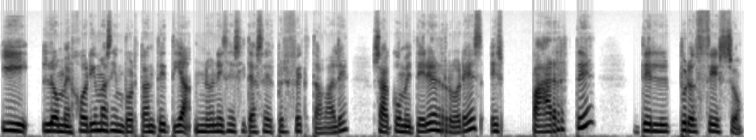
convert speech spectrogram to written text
Y lo mejor y más importante, tía, no necesitas ser perfecta, ¿vale? O sea, cometer errores es parte del proceso,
